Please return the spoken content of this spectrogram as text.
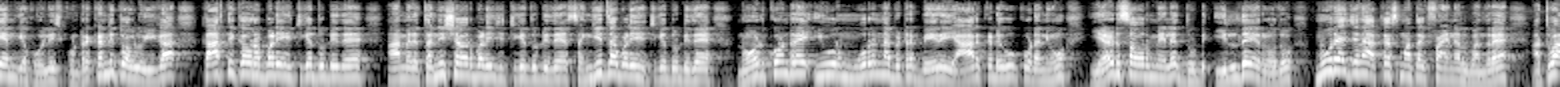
ಗೇಮ್ಗೆ ಹೋಲಿಸ್ಕೊಂಡ್ರೆ ಖಂಡಿತವಾಗ್ಲೂ ಈಗ ಕಾರ್ತಿಕ್ ಅವರ ಬಳಿ ಹೆಚ್ಚಿಗೆ ದುಡ್ಡಿದೆ, ಆಮೇಲೆ ತನಿಷ್ ಅವ್ರ ಬಳಿ ಹೆಚ್ಚಿಗೆ ದುಡ್ಡಿದೆ, ಸಂಗೀತ ಬಳಿ ಹೆಚ್ಚಿಗೆ ದುಡ್ಡಿದೆ. ನೋಡಿಕೊಂಡ್ರೆ ಇವ್ರ ಮೂರನ್ನ ಬಿಟ್ಟರೆ ಬೇರೆ ಯಾರ ಕಡೆಗೂ ಕೂಡ ನೀವು ಎರಡು ಸಾವಿರ ಮೇಲೆ ದುಡ್ಡು ಇಲ್ಲದೆ ಇರೋದು. ಮೂರೇ ಜನ ಅಕಸ್ಮಾತಾಗಿ ಫೈನಲ್ ಬಂದರೆ, ಅಥವಾ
